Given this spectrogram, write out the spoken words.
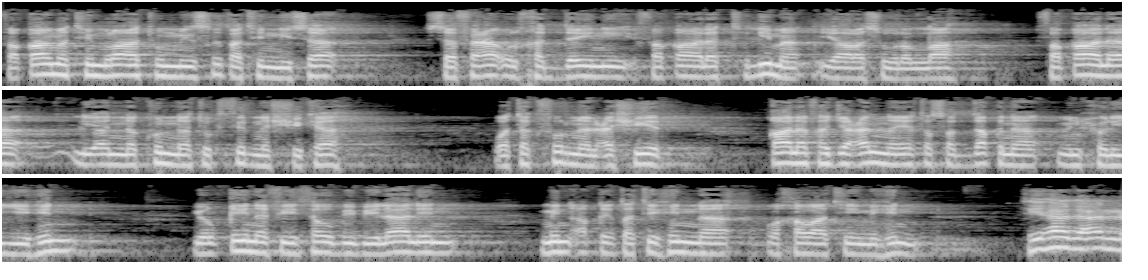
فقامت امرأة من سطة النساء سفعاء الخدين فقالت لم يا رسول الله؟ فقال لأنكن تكثرن الشكاه وتكفرن العشير. قال فجعلن يتصدقن من حليهن يلقين في ثوب بلال من أقطتهن وخواتيمهن. في هذا أن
